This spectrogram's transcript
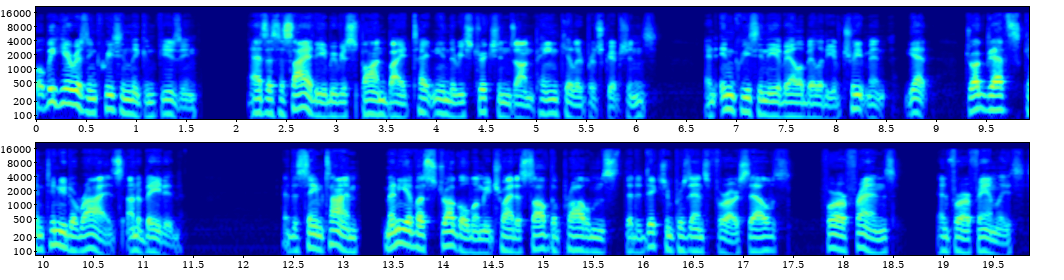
what we hear is increasingly confusing. As a society, we respond by tightening the restrictions on painkiller prescriptions and increasing the availability of treatment, yet, drug deaths continue to rise unabated. At the same time, many of us struggle when we try to solve the problems that addiction presents for ourselves, for our friends, and for our families.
